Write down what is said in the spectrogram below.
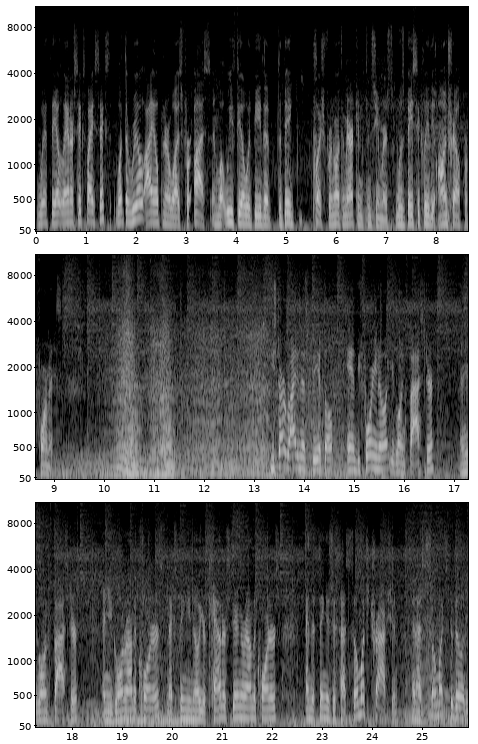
with the Outlander 6x6, what the real eye-opener was for us and what we feel would be the, the big push for North American consumers was basically the on-trail performance. You start riding this vehicle and before you know it, you're going faster and you're going faster and you're going around the corners. Next thing you know, you're counter steering around the corners and the thing is just has so much traction and has so much stability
